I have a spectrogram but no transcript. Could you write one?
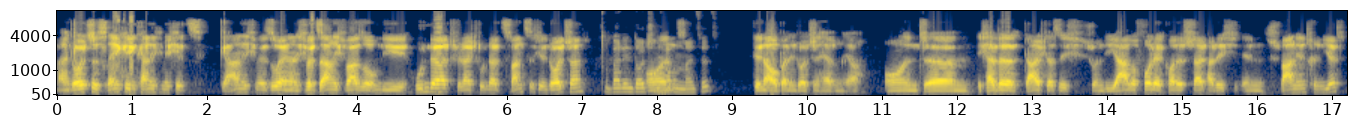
mein deutsches Ranking kann ich mich jetzt gar nicht mehr so erinnern. Ich würde sagen, ich war so um die 100, vielleicht 120 in Deutschland. Bei den deutschen und Herren meinst du jetzt? Genau, bei den deutschen Herren, ja. Und ähm, ich hatte, dadurch, dass ich schon die Jahre vor der College-Zeit hatte ich in Spanien trainiert.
